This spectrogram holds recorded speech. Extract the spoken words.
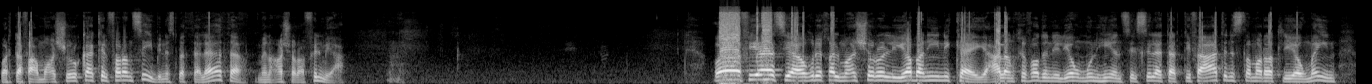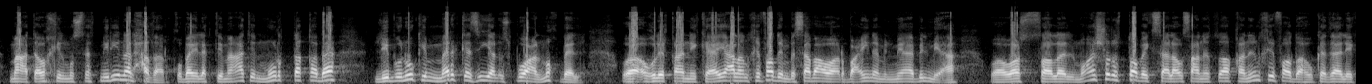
وارتفع مؤشر كاك الفرنسي بنسبة ثلاثة من عشرة في المئة وفي آسيا أغلق المؤشر الياباني نيكاي. على انخفاض اليوم منهيا سلسلة ارتفاعات استمرت ليومين مع توخي المستثمرين الحذر قبيل اجتماعات مرتقبة لبنوك مركزية الأسبوع المقبل. وأغلق نيكاي على انخفاض ب 47 من 100% وواصل المؤشر التوبكس الأوسع نطاقا انخفاضه كذلك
